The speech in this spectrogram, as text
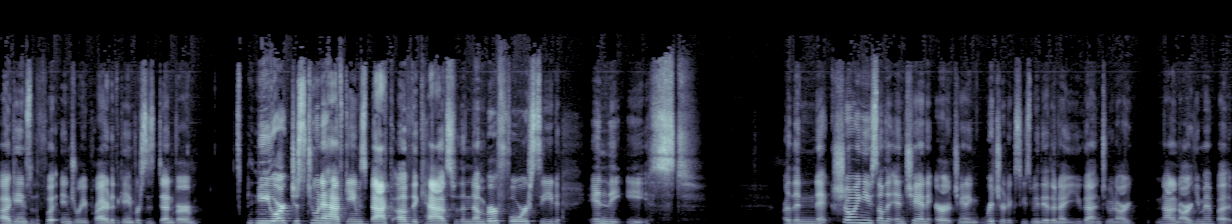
uh, games with a foot injury prior to the game versus Denver. New York just two and a half games back of the Cavs for the number four seed in the East. Are the Knicks showing you something in Channing or Channing Richard, excuse me, the other night you got into an arg not an argument, but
